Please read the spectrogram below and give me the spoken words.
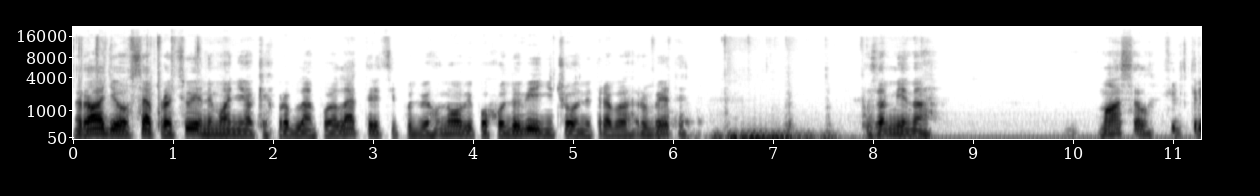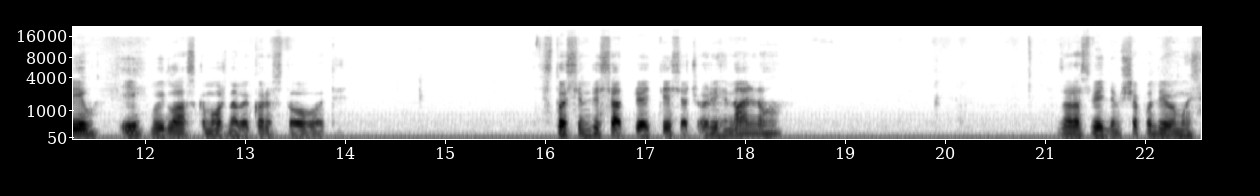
радіо, все працює, нема ніяких проблем по електриці, по двигунові, по ходовій, нічого не треба робити. Заміна масел, фільтрів і, будь ласка, можна використовувати. 175 тисяч оригінального. Зараз вийдемо ще подивимось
